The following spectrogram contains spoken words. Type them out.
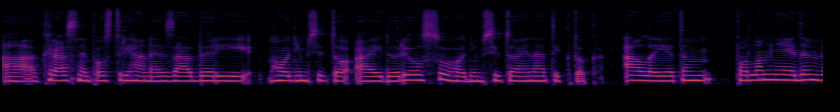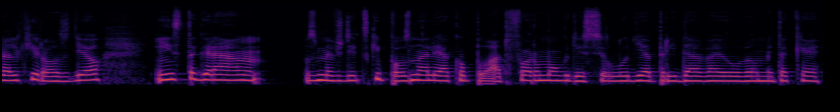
a krásne postrihané zábery, hodím si to aj do Reelsu, hodím si to aj na TikTok. Ale je tam podľa mňa jeden veľký rozdiel. Instagram sme vždycky poznali ako platformu, kde si ľudia pridávajú veľmi také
